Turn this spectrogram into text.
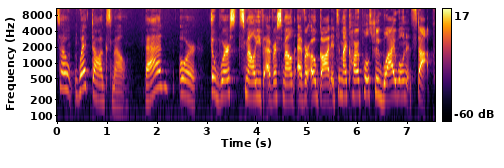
So, wet dog smell, bad or the worst smell you've ever smelled ever? Oh God, it's in my car upholstery. Why won't it stop?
